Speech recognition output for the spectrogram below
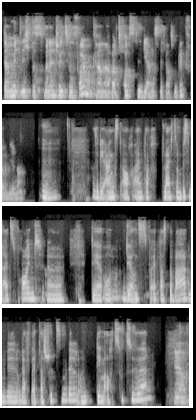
damit ich das meiner Intuition folgen kann, aber trotzdem die Angst nicht aus dem Blick verliere. Mhm. Also die Angst auch einfach vielleicht so ein bisschen als Freund, äh, der, der uns vor etwas bewahren will oder vor etwas schützen will und dem auch zuzuhören. Ja.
